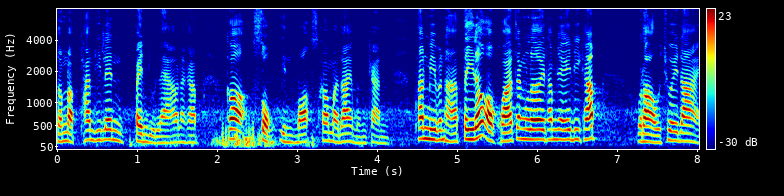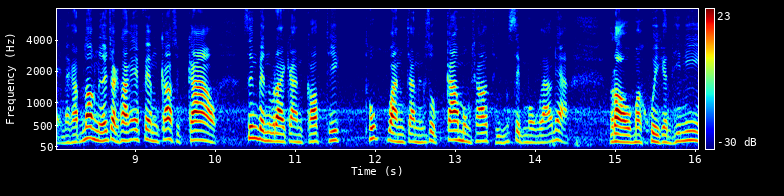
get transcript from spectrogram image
สำหรับท่านที่เล่นเป็นอยู่แล้วนะครับ ก็ส่งอินบ็อกซ์เข้ามาได้เหมือนกัน ท่านมีปัญหาตีแล้วออกขวาจังเลยทำยังไงดีครับ เราช่วยได้นะครับ นอกเหนือจากทาง FM 99 ซึ่งเป็นรายการกอล์ฟทิกทุกวันจันทร์ถึงศุกร์9โมงเช้าถึง 10 โมงแล้วเนี่ย เรามาคุยกันที่นี่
